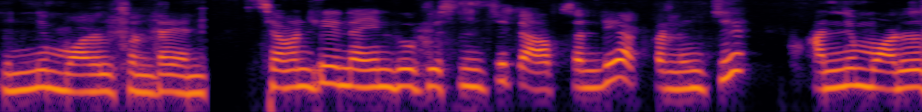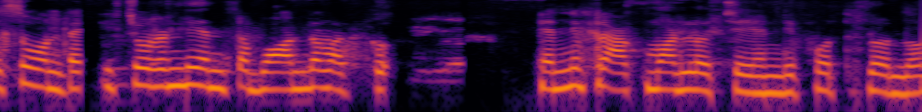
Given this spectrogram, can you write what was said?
ఎన్ని మోడల్స్ ఉంటాయండి. సెవెంటీ నైన్ రూపీస్ నుంచి టాప్స్ అండి. అక్కడ నుంచి అన్ని మోడల్స్ ఉంటాయి. ఇది చూడండి ఎంత బాగుందో వర్క్. అన్ని ఫ్రాక్ మోడల్ వచ్చాయండి ఫోర్త్ ఫ్లోర్లో.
